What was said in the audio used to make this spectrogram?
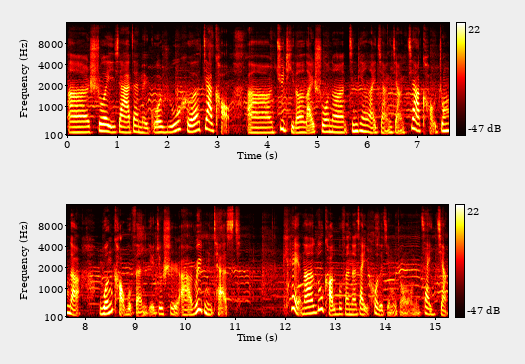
呃，说一下在美国如何驾考。啊、具体的来说呢，今天来讲一讲驾考中的文考部分，也就是啊、written test。K，那路考的部分呢，在以后的节目中我们再讲。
